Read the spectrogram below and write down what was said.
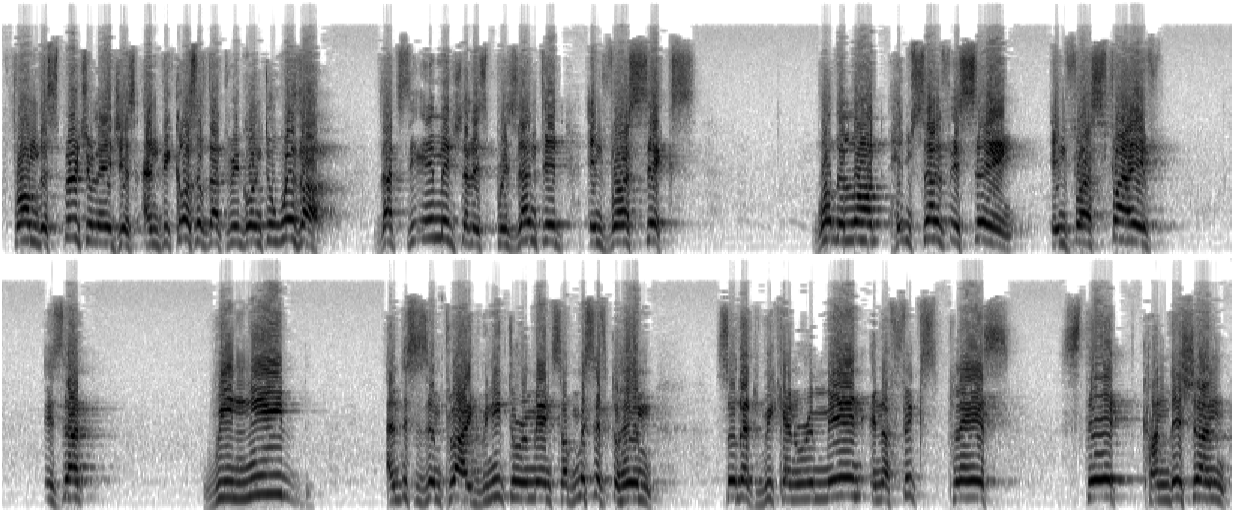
from the spiritual ages, and because of that, we're going to wither. That's the image that is presented in verse 6. What the Lord Himself is saying in verse 5 is that we need, and this is implied, we need to remain submissive to Him so that we can remain in a fixed place, state, condition,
